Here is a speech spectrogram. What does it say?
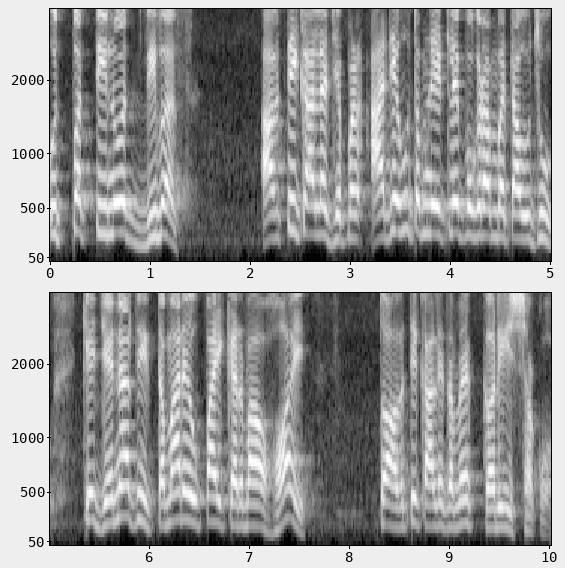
ઉત્પત્તિનો દિવસ આવતીકાલે છે. પણ આજે હું તમને એટલે પ્રોગ્રામ બતાવું છું કે જેનાથી તમારે ઉપાય કરવા હોય તો આવતીકાલે તમે કરી શકો.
